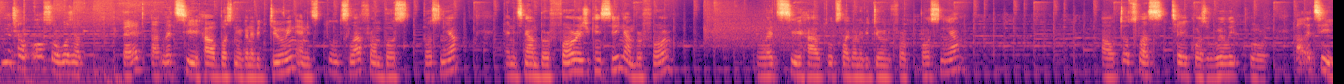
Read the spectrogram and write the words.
Mingilchov also wasn't bad but let's see how Bosnia is gonna be doing. And it's Tuzla from Bos Bosnia. And it's number 4 as you can see number 4 Let's see how Tuzla going to be doing for Bosnia. Oh, Tuzla's take was really poor. But let's see.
